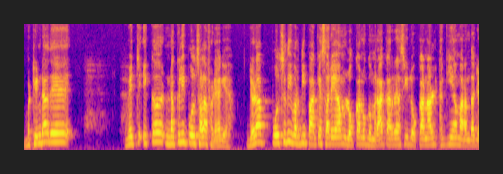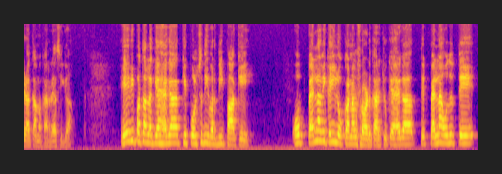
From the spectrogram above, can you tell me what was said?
ਬਠਿੰਡਾ ਦੇ ਵਿੱਚ ਇੱਕ ਨਕਲੀ ਪੁਲਿਸ ਵਾਲਾ ਫੜਿਆ ਗਿਆ, ਜਿਹੜਾ ਪੁਲਿਸ ਦੀ ਵਰਦੀ ਪਾ ਕੇ ਸਰੇਆਮ ਲੋਕਾਂ ਨੂੰ ਗੁੰਮਰਾਹ ਕਰ ਰਿਹਾ ਸੀ, ਲੋਕਾਂ ਨਾਲ ਠੱਗੀਆਂ ਮਾਰਨ ਦਾ ਜਿਹੜਾ ਕੰਮ ਕਰ ਰਿਹਾ ਸੀਗਾ। ਇਹ ਵੀ ਪਤਾ ਲੱਗਿਆ ਹੈਗਾ ਕਿ ਪੁਲਿਸ ਦੀ ਵਰਦੀ ਪਾ ਕੇ ਉਹ ਪਹਿਲਾਂ ਵੀ ਕਈ ਲੋਕਾਂ ਨਾਲ ਫਰਾਡ ਕਰ ਚੁੱਕਿਆ ਹੈਗਾ ਤੇ ਪਹਿਲਾਂ ਉਹਦੇ ਉੱਤੇ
